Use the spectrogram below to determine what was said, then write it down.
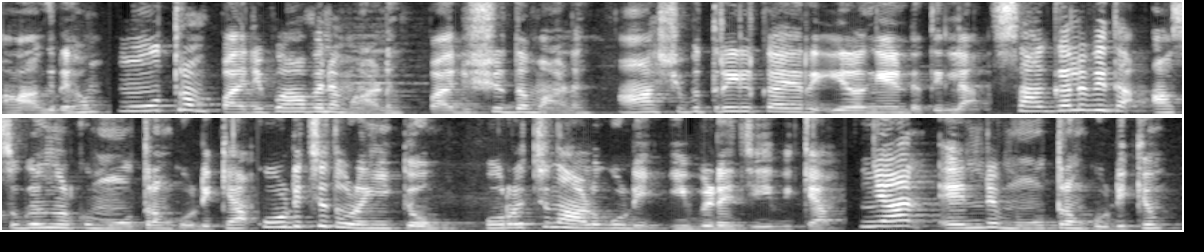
ആഗ്രഹം. മൂത്രം പരിപാവനമാണ് പരിശുദ്ധമാണ്. ആശുപത്രിയിൽ കയറി ഇറങ്ങേണ്ടതില്ല. സകലവിധ അസുഖങ്ങൾക്കും മൂത്രം കുടിക്കാം. കുടിച്ചു തുടങ്ങിക്കോ. കുറച്ചു നാളുകൂടി ഇവിടെ ജീവിക്കാം. ഞാൻ എന്റെ മൂത്രം കുടിക്കും.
